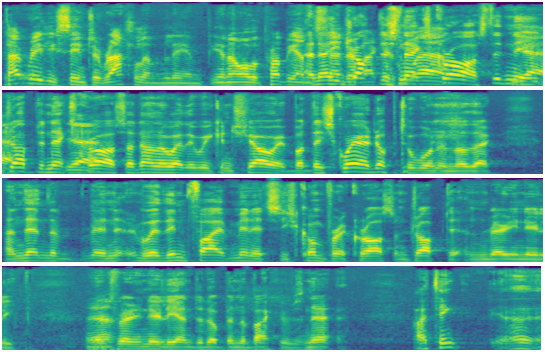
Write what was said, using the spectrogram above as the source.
That really seemed to rattle him, Liam. You know, probably on And the then he dropped his next well. cross, didn't he? Yeah, He dropped the next yeah. cross. I don't know whether we can show it, but they squared up to one another. And then the, in, within five minutes, he's come for a cross and dropped it, and very nearly, it's very nearly ended up in the back of his net. I think, uh,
